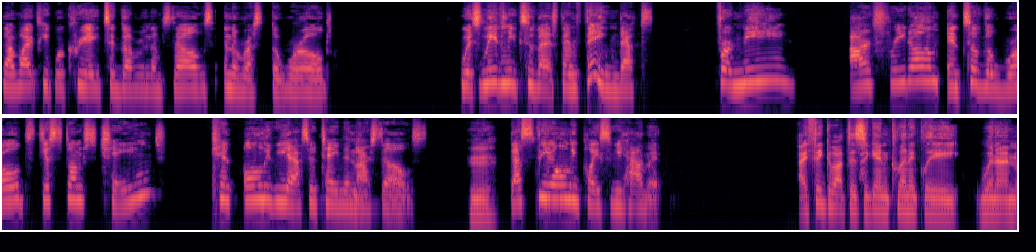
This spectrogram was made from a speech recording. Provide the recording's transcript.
that white people create to govern themselves and the rest of the world. Which leads me to that same thing. That's for me, our freedom until the world systems change can only be ascertained in ourselves. Hmm. That's the only place we have it. I think about this again clinically when I'm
